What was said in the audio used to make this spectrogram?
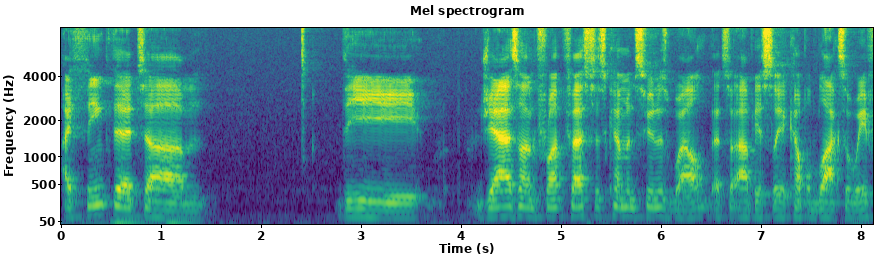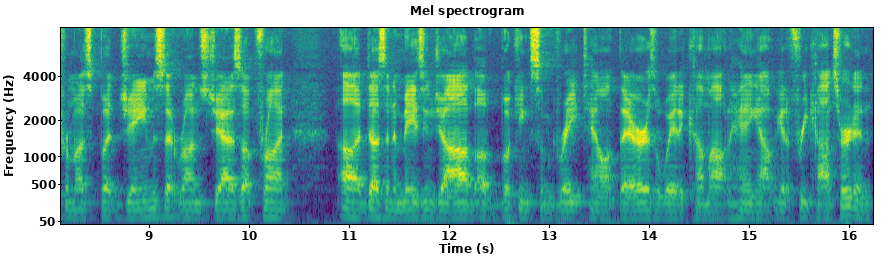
I think that um, the jazz on front fest is coming soon as well. That's obviously a couple blocks away from us but james that runs jazz up front uh, does an amazing job of booking some great talent there as a way to come out and hang out and get a free concert. And,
